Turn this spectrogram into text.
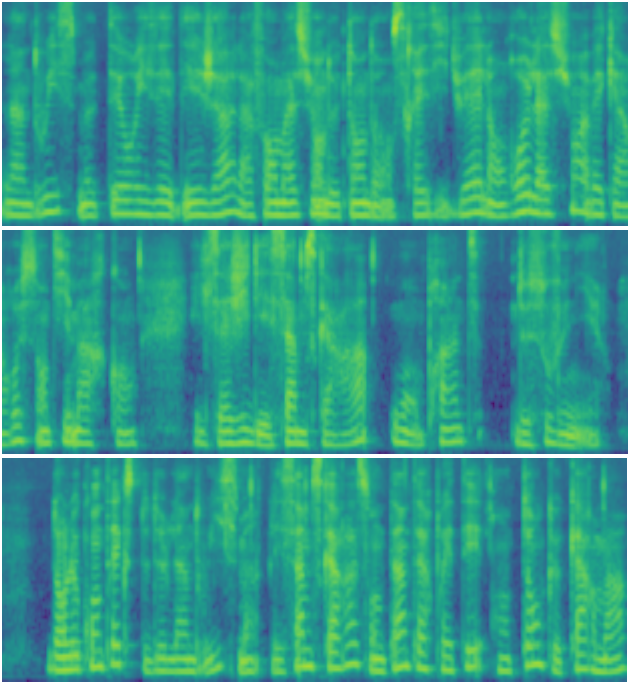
L'hindouisme théorisait déjà la formation de tendances résiduelles en relation avec un ressenti marquant. Il s'agit des samskaras ou empreintes de souvenirs. Dans le contexte de l'hindouisme, les samskaras sont interprétés en tant que karma,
